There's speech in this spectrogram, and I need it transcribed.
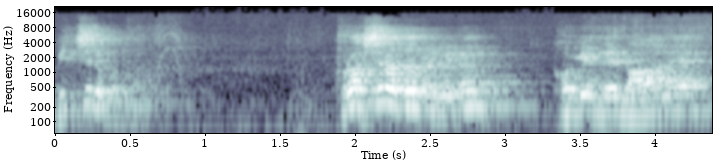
믿지를 못하는 거예요. 불확실하다는 의미는 거기에 내 마음의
